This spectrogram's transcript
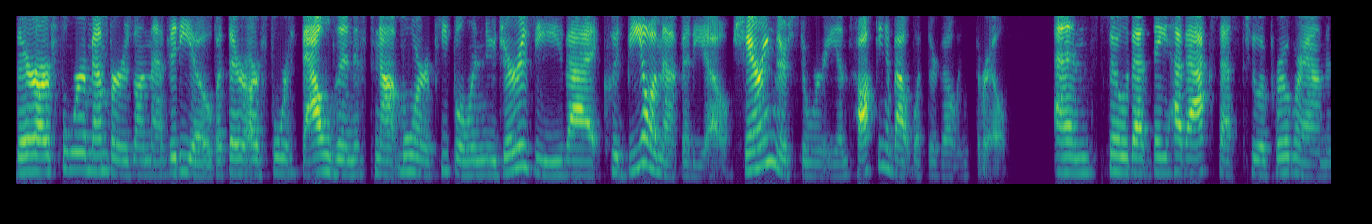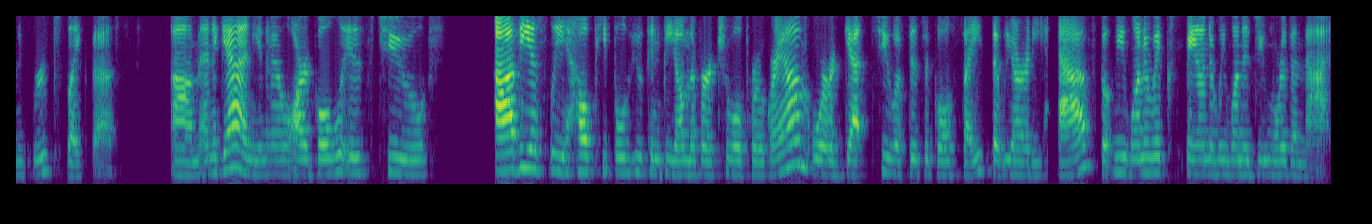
there are four members on that video, but there are 4,000, if not more, people in New Jersey that could be on that video sharing their story and talking about what they're going through. And so that they have access to a program and groups like this. Um, and again, you know, our goal is to obviously help people who can be on the virtual program or get to a physical site that we already have, but we want to expand and we want to do more than that.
